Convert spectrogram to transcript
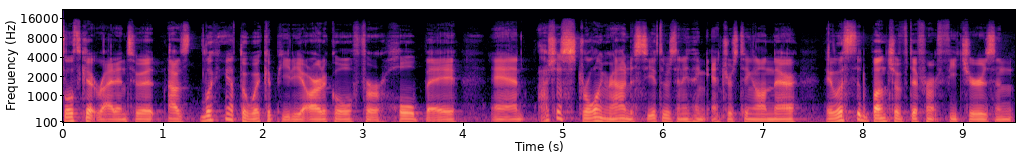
So let's get right into it. I was looking at the Wikipedia article for Hull Bay, and I was just strolling around to see if there's anything interesting on there. They listed a bunch of different features, and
